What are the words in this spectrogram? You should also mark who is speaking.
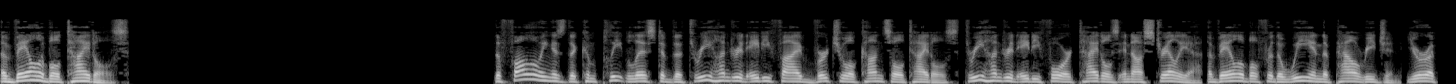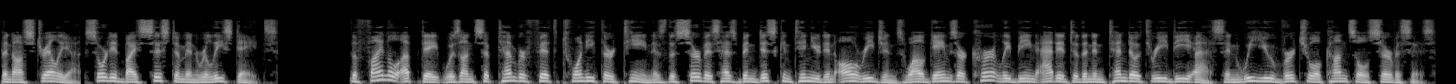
Speaker 1: Available titles The following is the complete list of the 385 Virtual Console titles 384 titles in Australia available for the Wii in the PAL region Europe and Australia sorted by system and release dates. The final update was on September 5, 2013 as the service has been discontinued in all regions while games are currently being added to the Nintendo 3DS and Wii U Virtual Console services.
